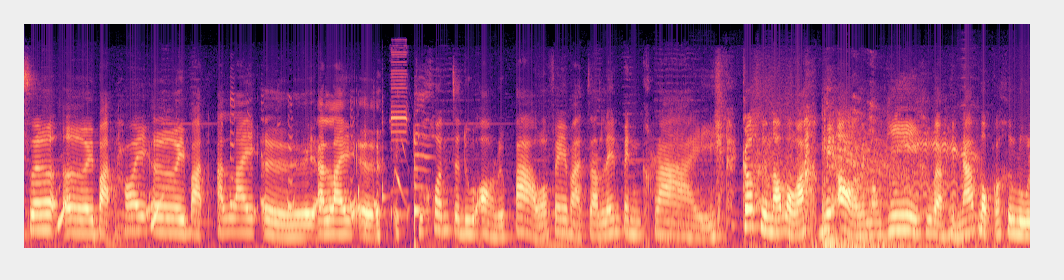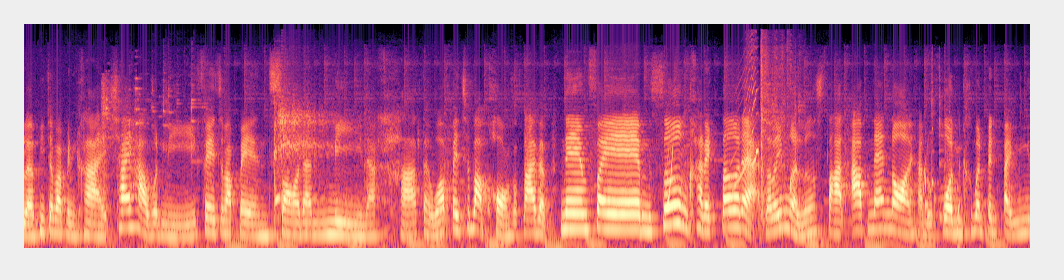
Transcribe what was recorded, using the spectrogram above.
เซอร์เอ่ยบัตรห้อยเอ่ยบัตรอะไรเอ่ยอะไรเอ่ยทุกคนจะดูออกหรือเปล่าว่าเฟรมอาจจะเล่นเป็นใคร ก็คือน้องบอกว่าไม่ออกเลยมั้งพี่คือแบบเห็นหน้าปกก็คือรู้แล้วพี่จะมาเป็นใคร ใช่ค่ะวันนี้เฟรมจะมาเป็นซอดันมีนะคะ แต่ว่าเป็นฉบับของสไตล์แบบเนมเฟมซึ่งคาแรคเตอร์เนี่ยจะไม่เหมือนเรื่องสตาร์ทอัพแน่นอนค่ะทุกคนคือมันเป็นไปไม่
